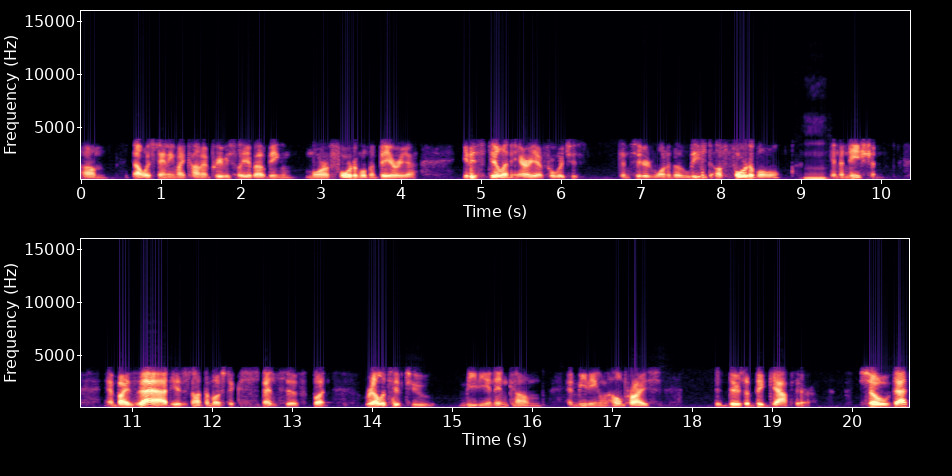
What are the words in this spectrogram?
um, notwithstanding my comment previously about being more affordable than Bay Area, it is still an area for which is considered one of the least affordable mm. in the nation. And by that, it's not the most expensive, but relative to median income and median home price, there's a big gap there. So that's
